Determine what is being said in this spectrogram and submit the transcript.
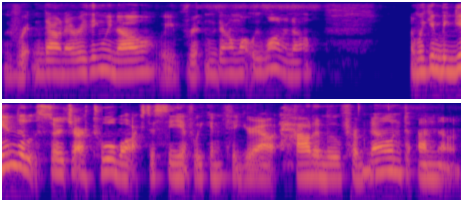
we've written down everything we know, we've written down what we want to know, and we can begin to search our toolbox to see if we can figure out how to move from known to unknown.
